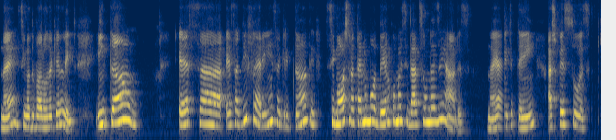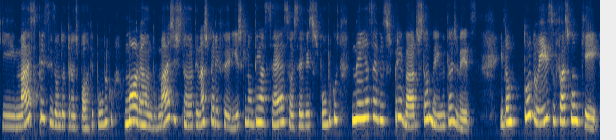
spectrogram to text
né? Em cima do valor daquele leite. Então, essa, essa diferença gritante se mostra até no modelo como as cidades são desenhadas. Né? A gente tem as pessoas que mais precisam do transporte público morando mais distante, nas periferias, que não têm acesso aos serviços públicos nem a serviços privados também, muitas vezes. Então, tudo isso faz com que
